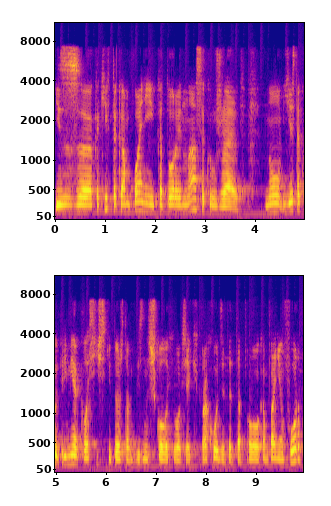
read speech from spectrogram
Из э, каких-то компаний, которые нас окружают, ну, есть такой пример классический, тоже там в бизнес-школах его всяких проходит, это про компанию Ford,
